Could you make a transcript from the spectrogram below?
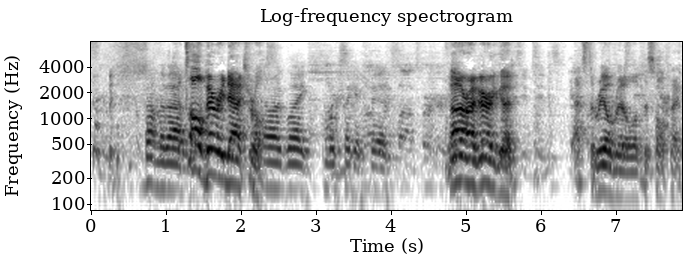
Something, something about It's it. all very natural. How it like looks like it fits. All right, very good. That's the real riddle of this whole thing.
